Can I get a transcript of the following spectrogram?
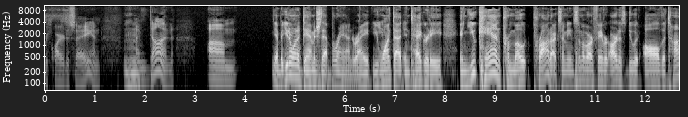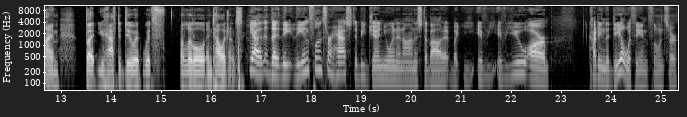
required to say and Mm-hmm. i'm done um Yeah, but you don't want to damage that brand, right? You Yeah. want that integrity, and you can promote products. I mean, some of our favorite artists do it all the time, but you have to do it with a little intelligence. Yeah, the the the influencer has to be genuine and honest about it. But if if you are cutting the deal with the influencer,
